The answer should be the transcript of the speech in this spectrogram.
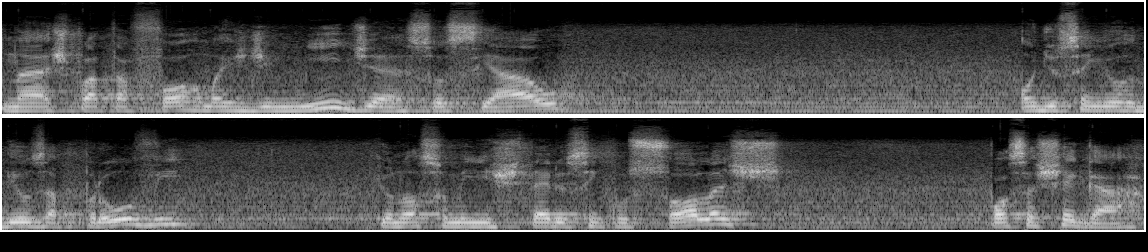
nas plataformas de mídia social, onde o Senhor Deus aprove que o nosso ministério Cinco Solas possa chegar.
